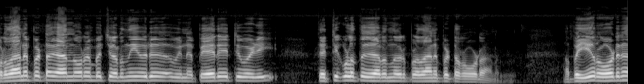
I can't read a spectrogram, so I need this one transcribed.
പ്രധാനപ്പെട്ട കാരണം എന്ന് പറയുമ്പോൾ ഒരു പിന്നെ പേരേറ്റ് വഴി തെറ്റിക്കുളത്ത് കയറുന്ന ഒരു പ്രധാനപ്പെട്ട റോഡാണിത്. അപ്പോൾ ഈ റോഡിനെ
